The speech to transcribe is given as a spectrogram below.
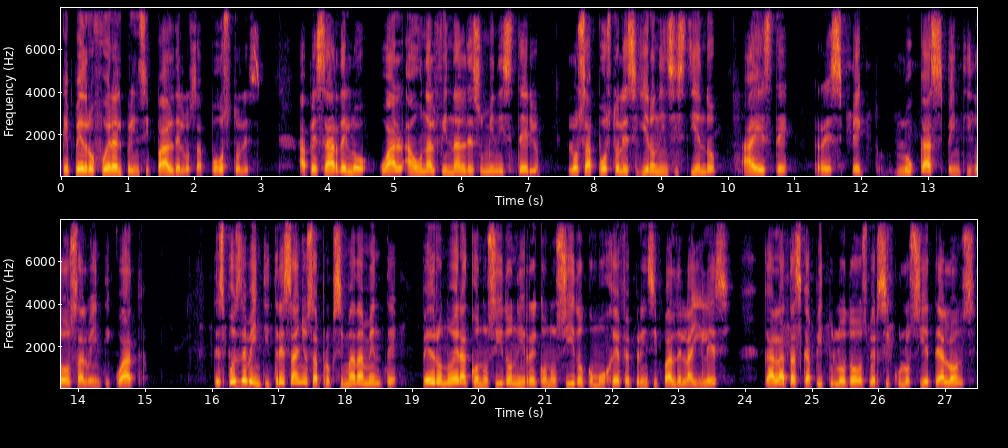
que Pedro fuera el principal de los apóstoles, a pesar de lo cual aún al final de su ministerio los apóstoles siguieron insistiendo a este respecto. Lucas 22 al 24. Después de 23 años aproximadamente, Pedro no era conocido ni reconocido como jefe principal de la iglesia. Gálatas capítulo 2 versículos 7 al 11.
